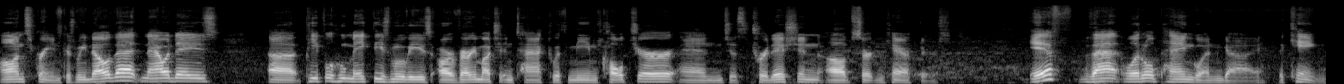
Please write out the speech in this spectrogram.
on screen, because we know that nowadays uh, people who make these movies are very much intact with meme culture and just tradition of certain characters. If that little penguin guy, the king,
